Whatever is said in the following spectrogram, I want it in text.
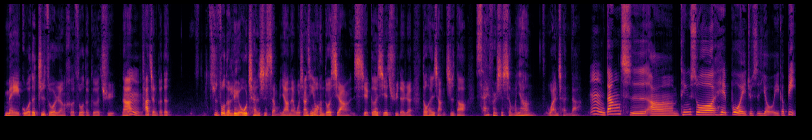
美国的制作人合作的歌曲，那嗯它整个的。制作的流程是什么样呢？我相信有很多想写歌写曲的人都很想知道 Cipher 是什么样完成的。嗯，当时嗯，听说 Hit Boy 就是有一个 beat，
